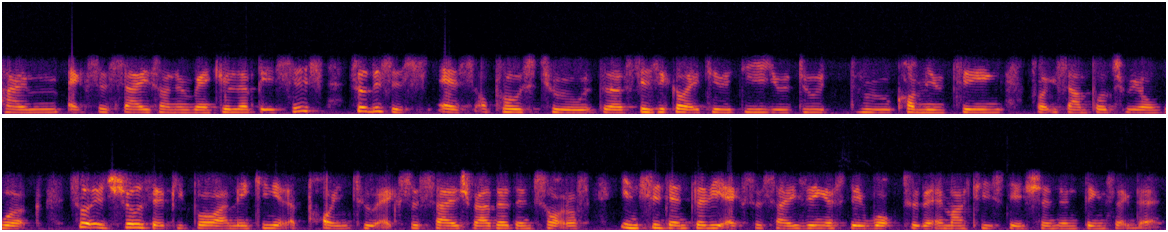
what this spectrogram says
time exercise on a regular basis. So this is as opposed to the physical activity you do through commuting, for example, to your work. So it shows that people are making it a point to exercise rather than sort of incidentally exercising as they walk to the MRT station and things like that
